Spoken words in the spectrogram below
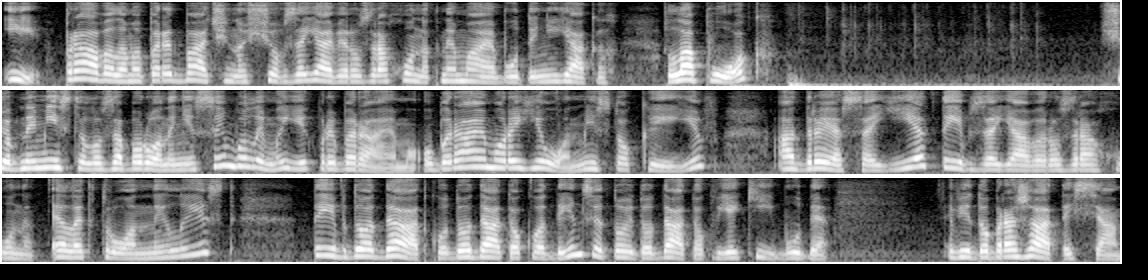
І правилами передбачено, що в заяві розрахунок не має бути ніяких лапок. Щоб не містило заборонені символи, ми їх прибираємо. Обираємо регіон, місто Київ, адреса є, тип заяви розрахунок, електронний лист, тип додатку, додаток 1 це той додаток, в який буде відображатися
